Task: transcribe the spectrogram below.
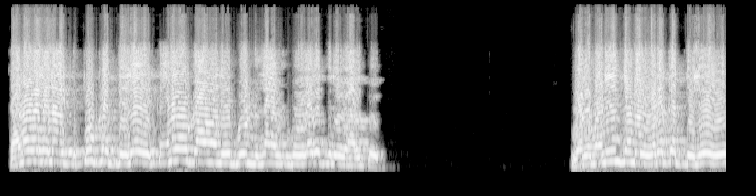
கனவுகளை தூக்கத்திலே கனவு காணுவதை போன்றுதான் இந்த உலகத்திலே வாழ்க்கை. ஒரு மனிதன் தன்னுடைய உறக்கத்திலே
